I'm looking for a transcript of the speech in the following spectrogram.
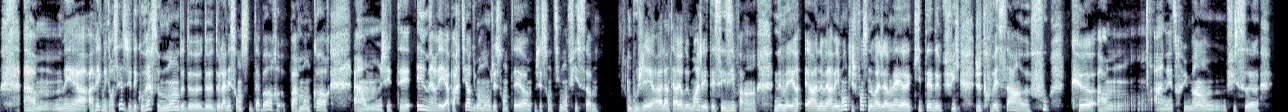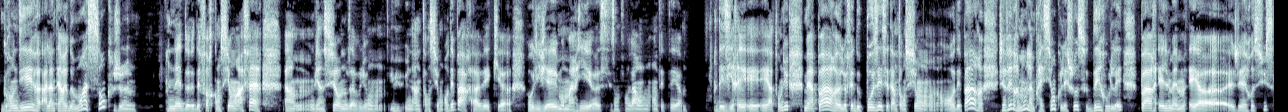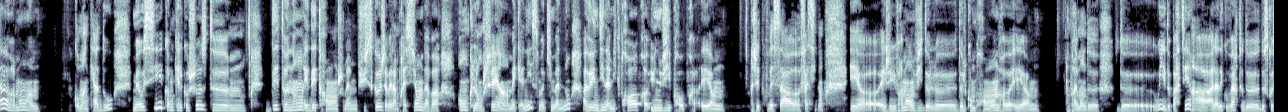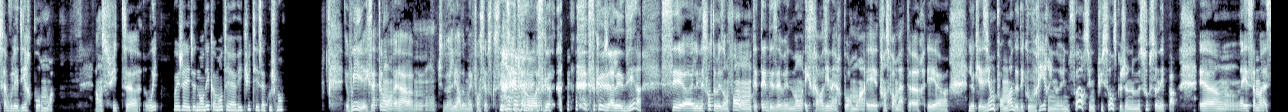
mais avec mes grossesses, j'ai découvert ce monde de, de, de la naissance d'abord par mon corps. J'étais émerveillée à partir du moment où j'ai senti, j'ai senti mon fils bouger à l'intérieur de moi. J'ai été saisie par un, un émerveillement qui, je pense, ne m'a jamais euh, quitté depuis. Je trouvais ça euh, fou que euh, un être humain puisse grandir à l'intérieur de moi sans que je n'ait d'efforts conscients à faire. bien sûr, nous avions eu une intention au départ avec Olivier, mon mari. ces enfants-là ont, ont été désiré et, et, attendu. Mais à part euh, le fait de poser cette intention euh, au départ, j'avais vraiment l'impression que les choses se déroulaient par elles-mêmes. Et euh, j'ai reçu ça vraiment comme un cadeau, mais aussi comme quelque chose de d'étonnant et d'étrange même, puisque j'avais l'impression d'avoir enclenché un mécanisme qui maintenant avait une dynamique propre, une vie propre. Et j'ai trouvé ça euh, fascinant et, euh, et j'ai eu vraiment envie de le, de le comprendre et euh, vraiment de, de, oui, de partir à, la découverte de, de, ce que ça voulait dire pour moi. Ensuite, oui. Oui, j'allais te demander comment tu as vécu tes accouchements. Oui, exactement. Euh, tu dois lire dans mes pensées parce que c'est exactement ce que, ce que j'allais dire. C'est euh, les naissances de mes enfants ont été des événements extraordinaires pour moi et transformateurs et euh, l'occasion pour moi de découvrir une, une, force, une puissance que je ne me soupçonnais pas. Et, et ça m'a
